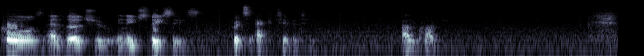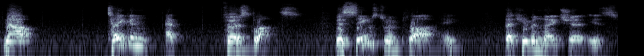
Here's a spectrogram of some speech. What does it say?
cause, and virtue in each species for its activity. Unquote. Now, taken at first glance, this seems to imply that human nature is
